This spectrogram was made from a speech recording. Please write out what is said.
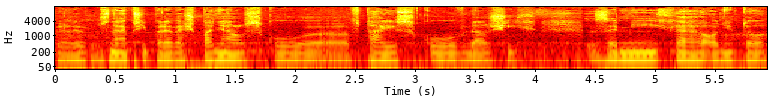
Byly různé případy ve Španělsku, v Tajsku, v dalších zemích. Oni to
